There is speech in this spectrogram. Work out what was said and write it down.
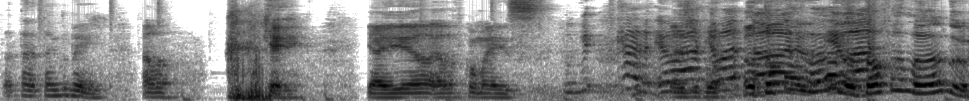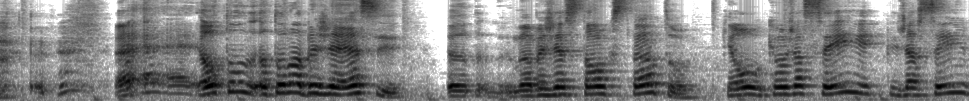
tá, tá, tá indo bem. Ela. Ok. E aí ela, ela ficou mais. Cara, eu, mais boa. eu adoro. eu tô falando, eu eu, tô falando. É, é, é, eu, tô, eu tô na BGS, eu na BGS Talks tanto, que eu, que eu já sei, já sei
